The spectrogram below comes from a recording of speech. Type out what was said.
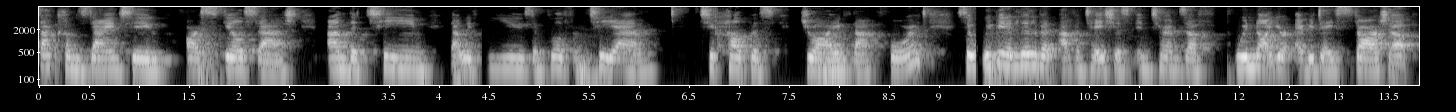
That comes down to our skill set and the team that we've used and pulled from TM to help us drive that forward. So we've been a little bit advantageous in terms of we're not your everyday startup.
